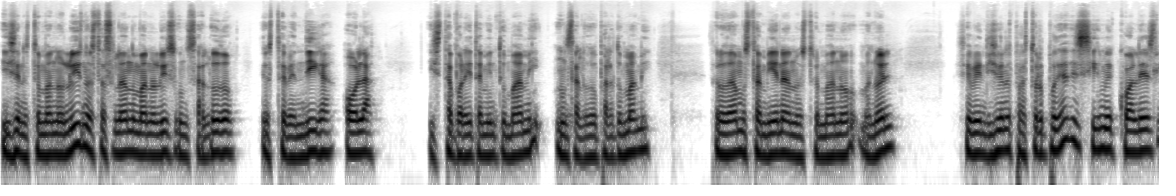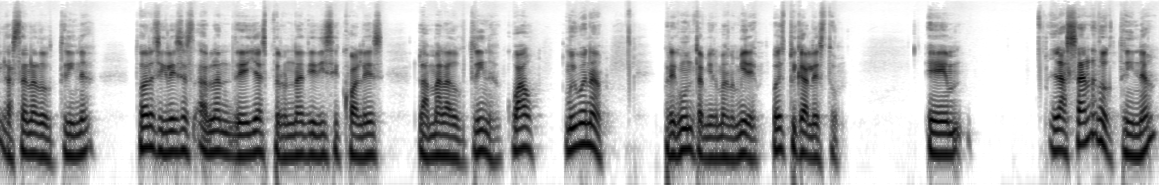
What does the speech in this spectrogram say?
dice nuestro hermano Luis, nos está saludando, hermano Luis, un saludo. Dios te bendiga. Hola. Y está por ahí también tu mami. Un saludo para tu mami. Saludamos también a nuestro hermano Manuel. Dice, bendiciones, pastor. ¿Podría decirme cuál es la sana doctrina Todas las iglesias hablan de ellas, pero nadie dice cuál es la mala doctrina. ¡Wow! Muy buena pregunta, mi hermano. Mire, voy a explicarle esto. Em, la sana doctrina,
